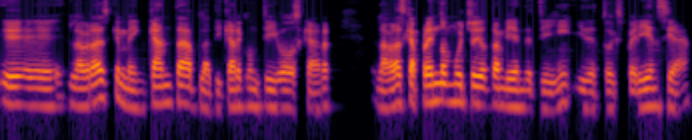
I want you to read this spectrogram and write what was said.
eh, la verdad es que me encanta platicar contigo, Oscar. La verdad es que aprendo mucho yo también de ti y de tu experiencia.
